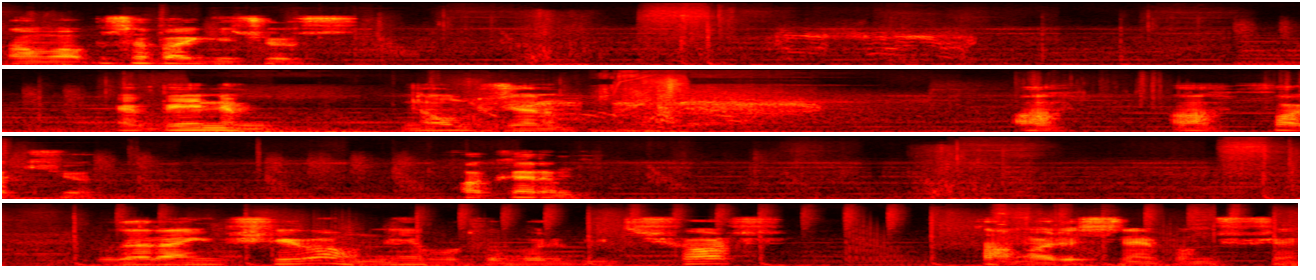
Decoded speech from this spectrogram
Tamam bu sefer geçiyoruz. Ya benim ne oldu canım? Ah ah fuck you. Bakarım. Burada herhangi bir şey var mı? Niye burada böyle bir gidiş var? Tam öylesine yapılmış bir şey.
